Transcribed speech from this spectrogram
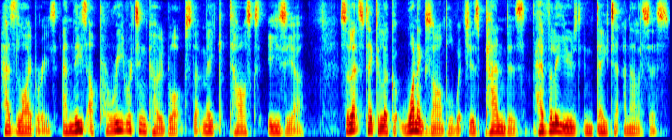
has libraries, and these are pre-written code blocks that make tasks easier. So let's take a look at one example, which is pandas, heavily used in data analysis.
